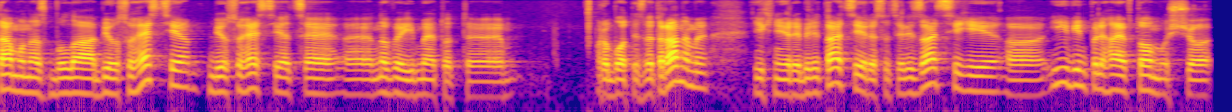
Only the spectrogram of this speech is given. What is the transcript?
Там у нас була біосугестія. Біосугестія це е, новий метод роботи з ветеранами, їхньої реабілітації, ресоціалізації. І він полягає в тому, що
